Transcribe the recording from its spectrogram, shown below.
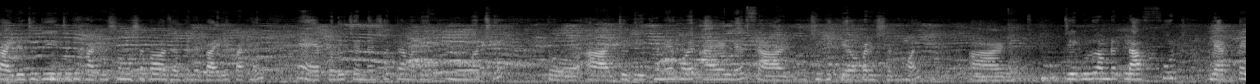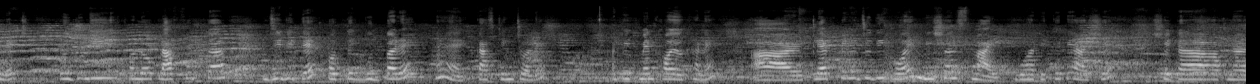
বাইরে যদি যদি হার্টের সমস্যা পাওয়া যায়, তাহলে বাইরে পাঠাই। হ্যাঁ অ্যাপোলো চেন্নাইয়ের সাথে আমাদের মো আছে। তো, আর যদি এখানে হয় আইএলএস আর জিবিতে অপারেশন হয়, আর যেগুলো আমরা ক্লাব ফুড ক্ল্যাব প্যালেট ওইগুলি হলো ক্লাব ফুটকা জিবিতে প্রত্যেক বুধবারে হ্যাঁ কাস্টিং চলে ট্রিটমেন্ট হয় ওখানে। আর ক্ল্যাব পেলে যদি হয়, মিশন স্মাইল গুয়াহাটি থেকে আসে, সেটা আপনার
